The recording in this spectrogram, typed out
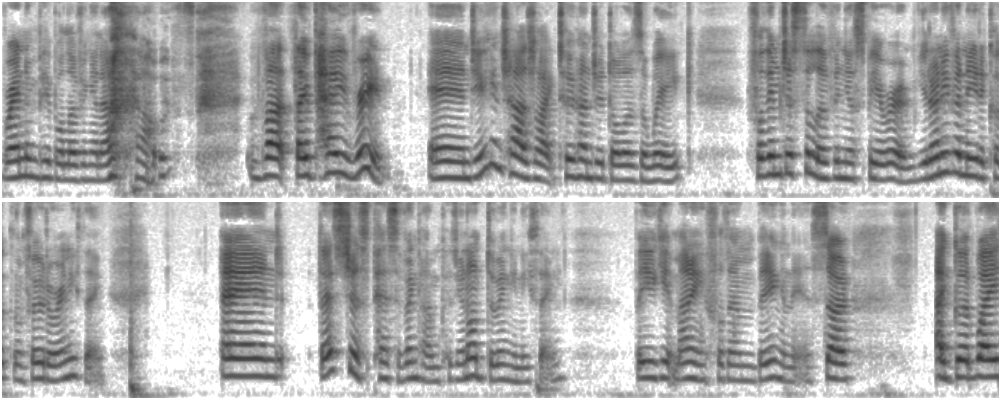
random people living in our house, but they pay rent, and you can charge like two hundred dollars a week for them just to live in your spare room. You don't even need to cook them food or anything, and that's just passive income because you're not doing anything but you get money for them being in there. So a good way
